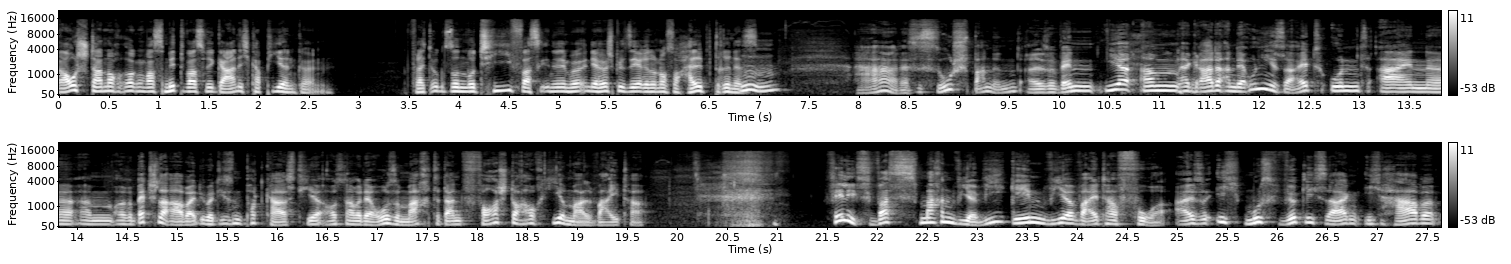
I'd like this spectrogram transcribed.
rauscht da noch irgendwas mit, was wir gar nicht kapieren können. Vielleicht irgend so ein Motiv, was in, dem, in der Hörspielserie nur noch so halb drin ist. Ah, das ist so spannend. Also wenn ihr ähm, äh, gerade an der Uni seid und eine, ähm, eure Bachelorarbeit über diesen Podcast hier Ausnahme der Rose macht, dann forscht doch auch hier mal weiter. Felix, was machen wir? Wie gehen wir weiter vor? Also ich muss wirklich sagen, ich habe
